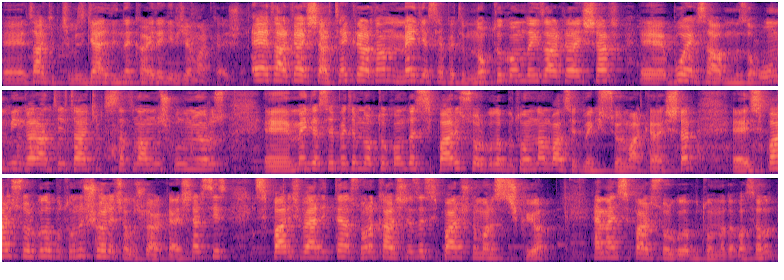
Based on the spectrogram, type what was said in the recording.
e, takipçimiz geldiğinde kayda gireceğim arkadaşlar. Evet arkadaşlar tekrardan medyasepetim.com'dayız arkadaşlar. E, bu hesabımızda 10.000 garantili takipçi satın almış bulunuyoruz. E, medyasepetim.com'da sipariş sorgula butonundan bahsetmek istiyorum arkadaşlar. E, sipariş sorgula butonu şöyle çalışıyor arkadaşlar. Siz sipariş verdikten sonra karşınıza sipariş numarası çıkıyor. Hemen sipariş sorgula butonuna da basalım.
